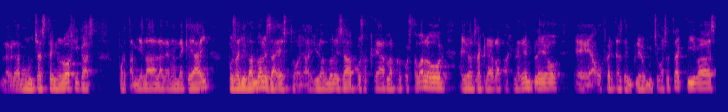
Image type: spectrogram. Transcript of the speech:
la verdad muchas tecnológicas, por también la, la demanda que hay, pues ayudándoles a esto, ayudándoles a, pues, a crear la propuesta de valor, ayudarles a crear la página de empleo, eh, ofertas de empleo mucho más atractivas,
